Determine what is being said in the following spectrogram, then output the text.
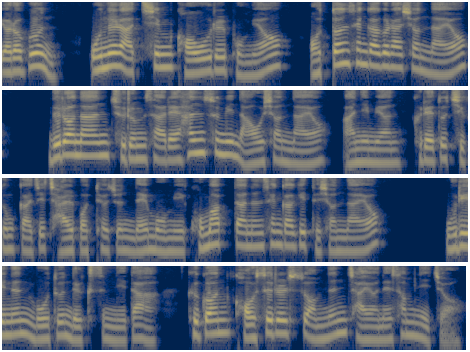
여러분, 오늘 아침 거울을 보며 어떤 생각을 하셨나요? 늘어난 주름살에 한숨이 나오셨나요? 아니면 그래도 지금까지 잘 버텨준 내 몸이 고맙다는 생각이 드셨나요? 우리는 모두 늙습니다. 그건 거스를 수 없는 자연의 섭리죠.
